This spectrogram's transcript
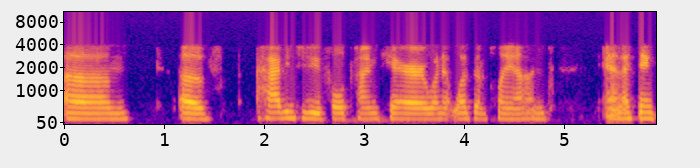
um, of having to do full time care when it wasn't planned. And I think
